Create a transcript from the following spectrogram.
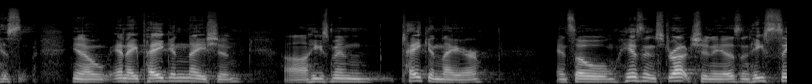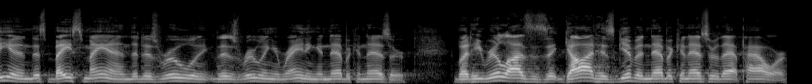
is, you know, in a pagan nation. Uh, he's been taken there. And so his instruction is, and he's seeing this base man that is ruling, that is ruling and reigning in Nebuchadnezzar. But he realizes that God has given Nebuchadnezzar that power.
